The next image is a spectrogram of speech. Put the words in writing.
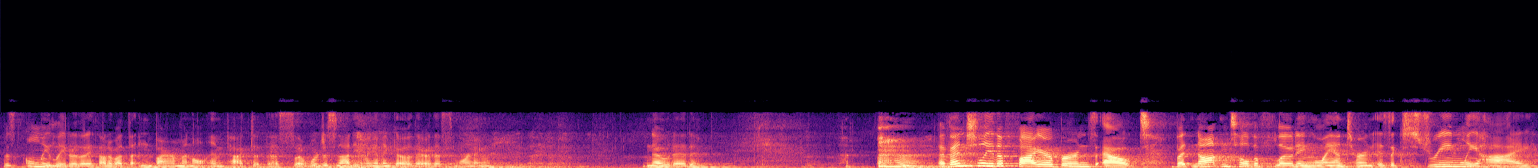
It was only later that I thought about the environmental impact of this, so we're just not even going to go there this morning. Noted. Eventually, the fire burns out, but not until the floating lantern is extremely high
